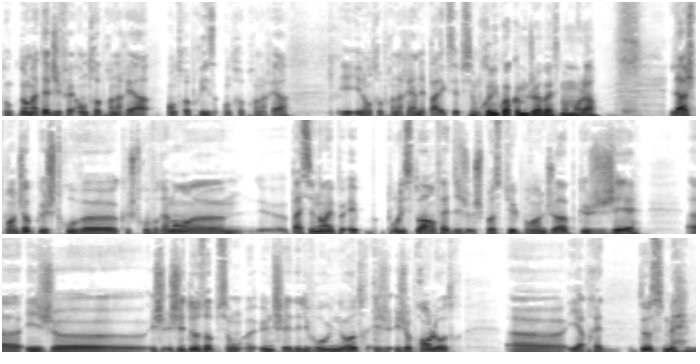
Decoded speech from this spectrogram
Donc dans ma tête j'ai fait entrepreneuriat, entreprise, entrepreneuriat et, et l'entrepreneuriat n'est pas l'exception. Vous prenez quoi comme job à ce moment-là? Là, je prends un job que je trouve euh, que je trouve vraiment euh, passionnant et, et pour l'histoire en fait, je, je, postule pour un job que j'ai euh, et je j'ai deux options, une chez Deliveroo, une autre et je, et je prends l'autre. Euh, et après deux semaines,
